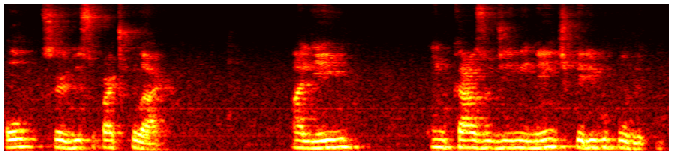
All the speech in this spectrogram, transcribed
ou serviço particular, alheio em caso de iminente perigo público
